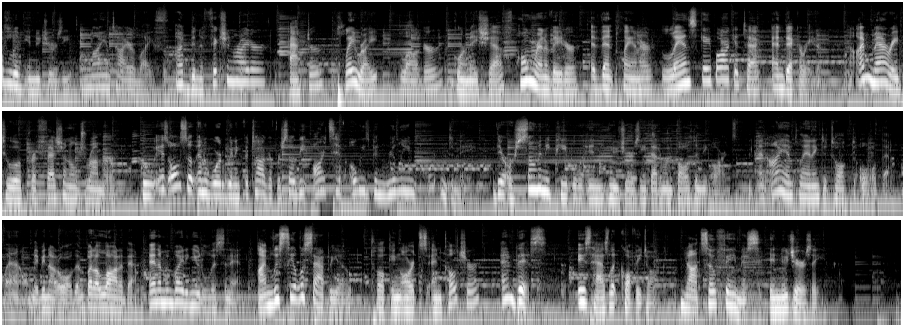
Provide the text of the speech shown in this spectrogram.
I've lived in New Jersey my entire life. I've been a fiction writer, actor, playwright, blogger, gourmet chef, home renovator, event planner, landscape architect, and decorator. Now, I'm married to a professional drummer who is also an award winning photographer, so the arts have always been really important to me. There are so many people in New Jersey that are involved in the arts, and I am planning to talk to all of them. Well, maybe not all of them, but a lot of them. And I'm inviting you to listen in. I'm Lucille Sapio, talking arts and culture, and this is Hazlitt Coffee Talk, not so famous in New Jersey.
